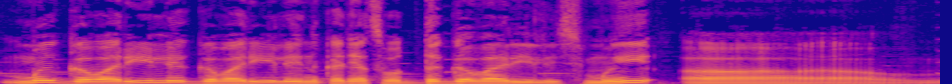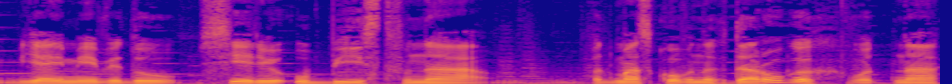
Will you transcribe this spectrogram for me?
мы говорили, говорили и, наконец, вот договорились. Мы, а, я имею в виду серию убийств на подмосковных дорогах, вот на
